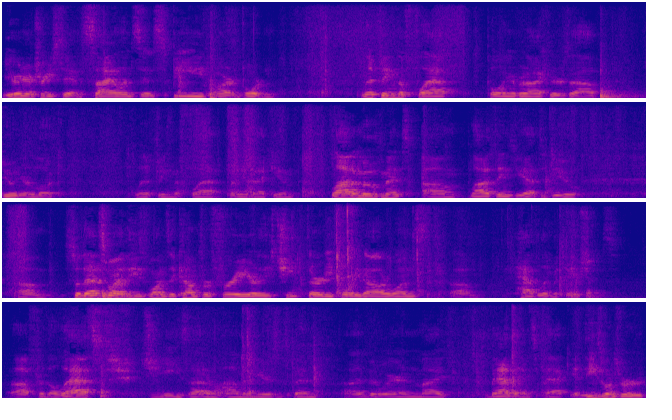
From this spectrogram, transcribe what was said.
you're in a tree stand, silence and speed are important. Lifting the flap, pulling your binoculars out, doing your look, lifting the flap, putting it back in. A lot of movement, um, a lot of things you have to do. Um, so that's why these ones that come for free or these cheap $30, $40 ones um, have limitations. Uh, for the last, geez, I don't know how many years it's been, I've been wearing my Badlands pack, and these ones were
